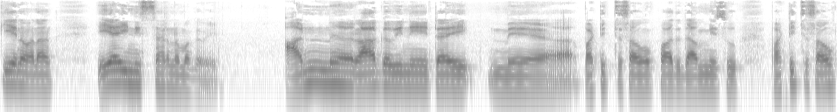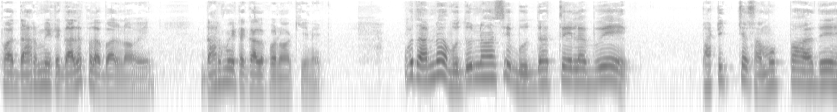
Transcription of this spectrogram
කියනවා නම් එයයි නිස්සරණ මග වෙන්නේ. අන්න රාග විනේටයි මේ පටිච්ච සමුපාද ධම්මිසු පටිච්ච සමුපාද ධර්මයට ගලපලා බලනවා වෙන්නේ. ධර්මයට ගලපනවා කියන එක. ඔබ දන්නවා බුදුන් වහන්සේ බුද්ධත්වයේ ලැබුවේ පටිච්ච සමුප්පාදයේ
